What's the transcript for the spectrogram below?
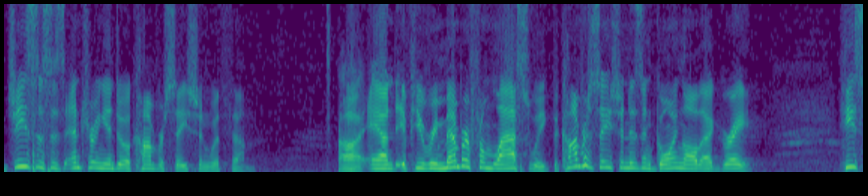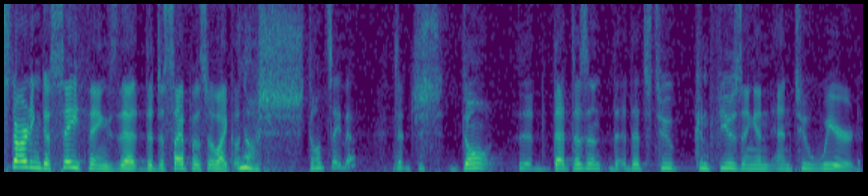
Jesus is entering into a conversation with them. Uh, and if you remember from last week, the conversation isn't going all that great. He's starting to say things that the disciples are like, oh, no, shh, don't say that. Just don't, that doesn't, that's too confusing and, and too weird.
